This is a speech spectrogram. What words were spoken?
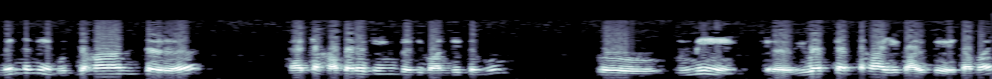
මෙන්න මේ බුද්ධාන්තර 64කින් ප්‍රතිබන්ධිත වූ මේ විවත්තත්හාය කල්පයේ තමයි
